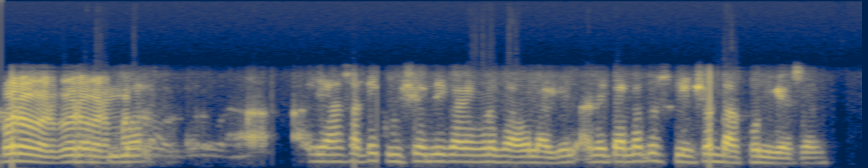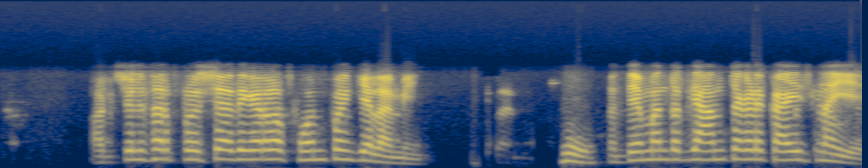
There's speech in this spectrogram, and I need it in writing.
बरोबर बरोबर. मग यासाठी कृषी अधिकाऱ्यांकडे जावं लागेल आणि त्यांना तो स्क्रीनशॉट दाखवून घ्या सर ॲक्च्युली सर कृषी अधिकाऱ्याला फोन पण केला मी. हम्म. पण ते म्हणतात की आमच्याकडे काहीच नाहीये.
